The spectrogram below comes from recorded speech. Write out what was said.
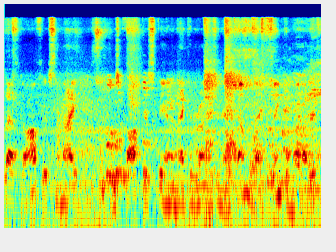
left office and I was caucused in and I could run as an incumbent, I'd think about it."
